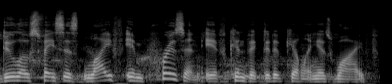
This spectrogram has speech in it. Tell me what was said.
Dulos faces life in prison if convicted of killing his wife.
